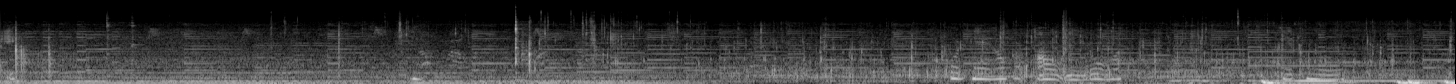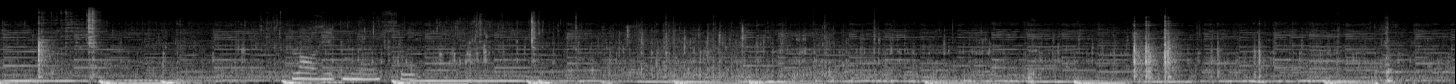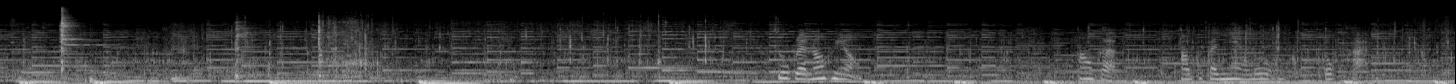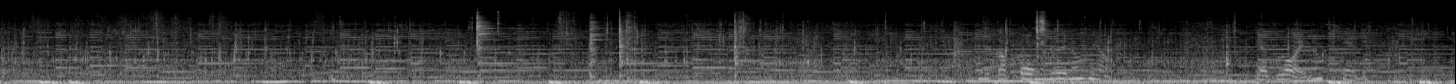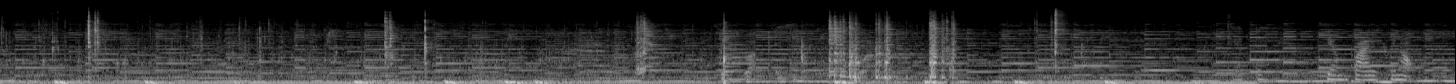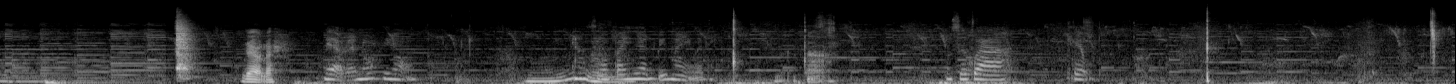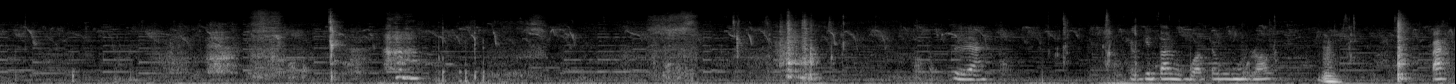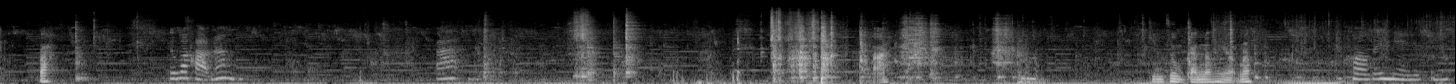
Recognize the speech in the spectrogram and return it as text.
เอาอันนี้ลงเนาะเฮ็ดหนูรอเฮ็ดหมูสุกสุกแล้วเนาะพี่น้อง เอากะเอาผักระเนียลูกตกขานแล้วกระโปรงด้วยเนาะพี่น้องเรียบร้อยเนาะแขน เดี๋ยวนะเดี๋ยวแล้วเนาะพี่น้องเอาเสื้อไปเฮือนปีใหม่วะดิตารู้สึกว่าเก็บเรือเดี๋ยวกินตอนหมูบวบจะบุหมูรอบอืมไปไปะดูปลาขาวน้ำ ไปปะกินซุ่มกันเนาะพี่น้องเนาะพอให้เมียอยู่คนนี้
